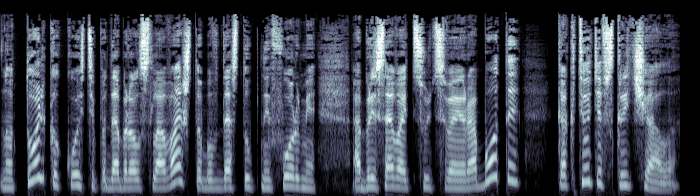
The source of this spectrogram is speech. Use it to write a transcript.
Но только Костя подобрал слова, чтобы в доступной форме обрисовать суть своей работы, как тетя вскричала.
